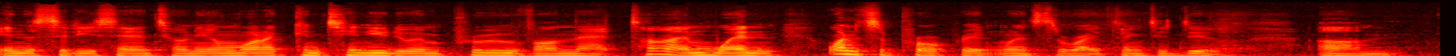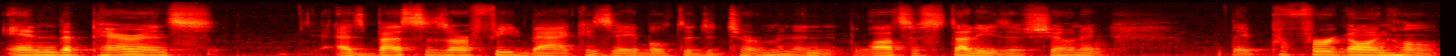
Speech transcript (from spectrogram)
in the city of San Antonio and want to continue to improve on that time when, when it's appropriate, when it's the right thing to do. Um, and the parents as best as our feedback is able to determine, and lots of studies have shown it, they prefer going home.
